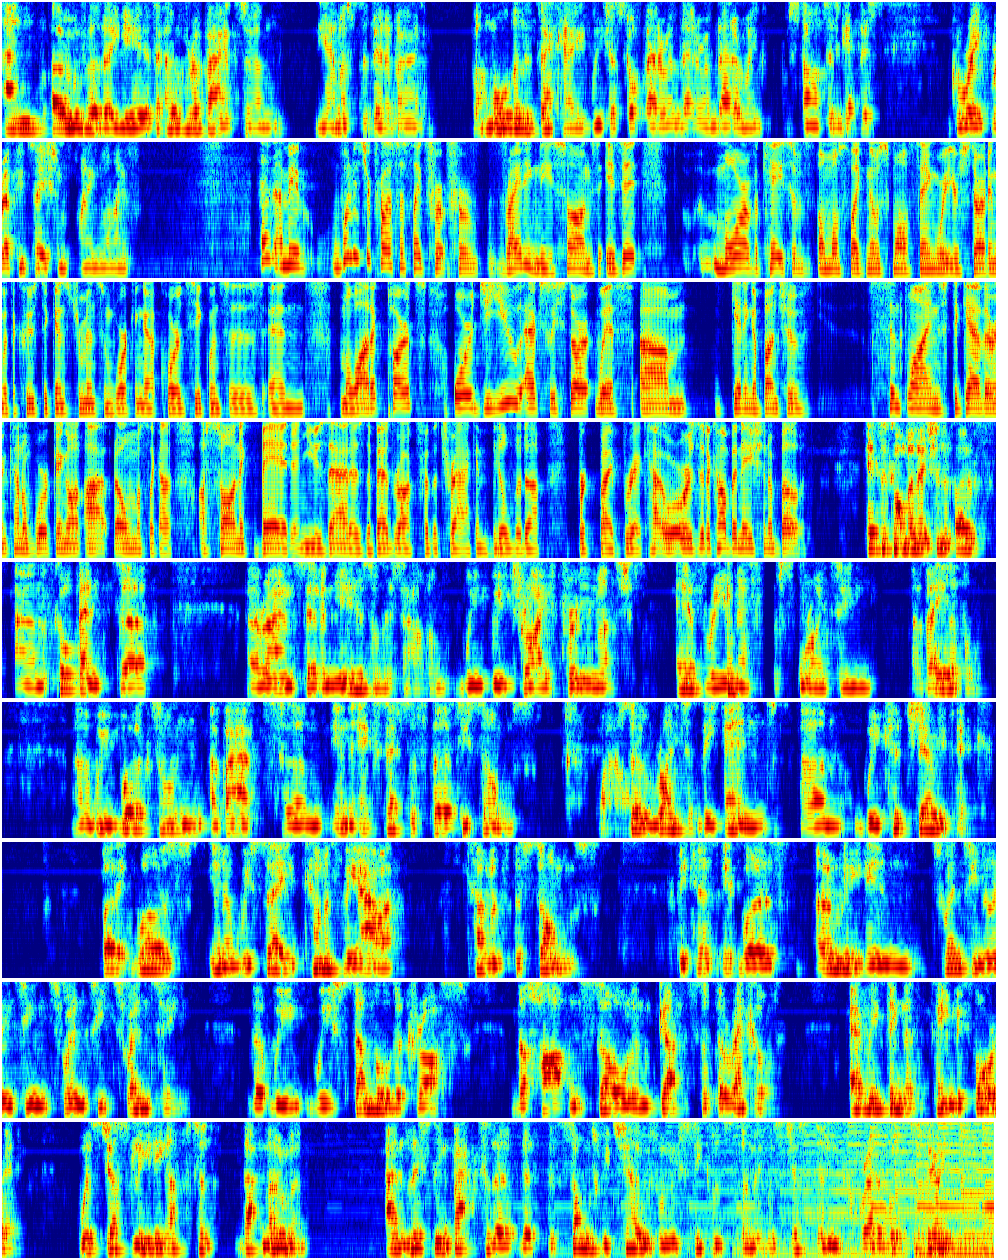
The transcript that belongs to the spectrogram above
And over the years, over about, um, yeah, it must have been about well, more than a decade, we just got better and better and better. And we started to get this great reputation playing live. And I mean, what is your process like for, for writing these songs? Is it more of a case of almost like no small thing where you're starting with acoustic instruments and working out chord sequences and melodic parts? Or do you actually start with um, getting a bunch of synth lines together and kind of working on uh, almost like a, a sonic bed and use that as the bedrock for the track and build it up brick by brick? How, or is it a combination of both? It's a combination of both. And of course, spent uh, around seven years on this album. We, we tried pretty much every hmm. method of songwriting available. Uh, we worked on about um, in excess of 30 songs. Wow. So, right at the end, um, we could cherry pick. But it was, you know, we say, cometh the hour, cometh the songs, because it was only in 2019, 2020 that we, we stumbled across the heart and soul and guts of the record. Everything that came before it was just leading up to that moment. And listening back to the, the, the songs we chose when we sequenced them, it was just an incredible experience.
